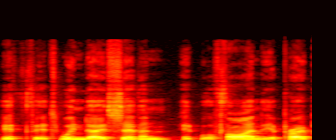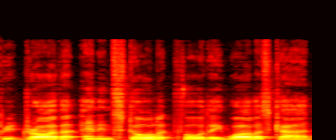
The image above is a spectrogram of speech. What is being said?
if it's Windows 7, it will find the appropriate driver and install it for the wireless card.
